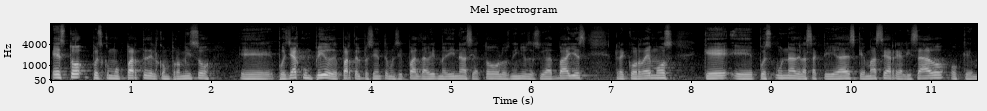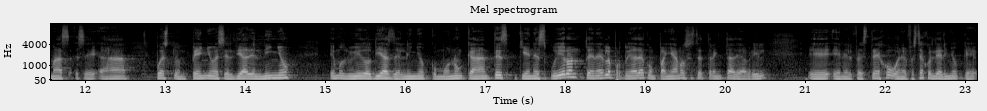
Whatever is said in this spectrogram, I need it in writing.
Esto pues como parte del compromiso eh, pues ya cumplido de parte del presidente municipal David Medina hacia todos los niños de Ciudad Valles. Recordemos que eh, pues una de las actividades que más se ha realizado o que más se ha puesto empeño es el Día del Niño hemos vivido días del niño como nunca antes. Quienes pudieron tener la oportunidad de acompañarnos este 30 de abril eh, en el festejo, o en el festejo del Día del Niño, que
